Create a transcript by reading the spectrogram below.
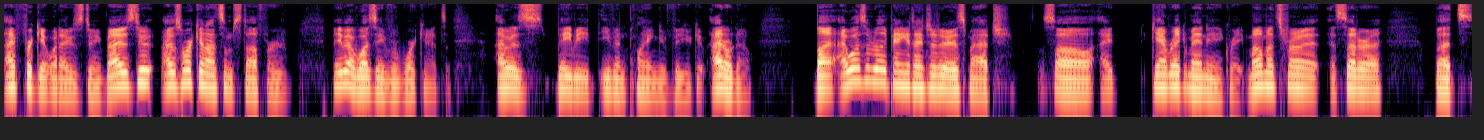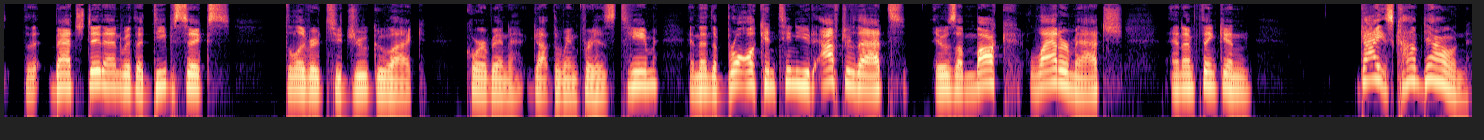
I forget what I was doing, but I was I was working on some stuff, or maybe I wasn't even working on it. I was maybe even playing a video game. I don't know, but I wasn't really paying attention to this match, so I can't recommend any great moments from it, etc. But the match did end with a deep six delivered to Drew Gulak. Corbin got the win for his team. And then the brawl continued after that. It was a mock ladder match. And I'm thinking, guys, calm down.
